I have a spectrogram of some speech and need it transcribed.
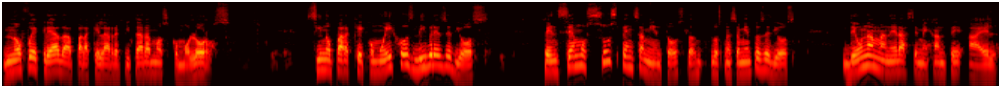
no fue creada para que la repitáramos como loros, sino para que como hijos libres de Dios pensemos sus pensamientos, los, pensamientos de Dios, de una manera semejante a Él.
